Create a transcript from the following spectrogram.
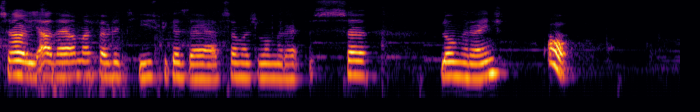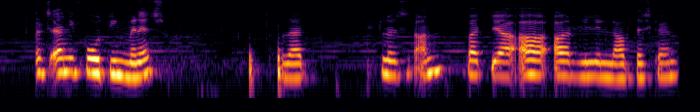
so yeah, they are my favorite to use because they have so much longer, so long range. Oh, it's only 14 minutes. That close done. But yeah, I, I really love this game.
